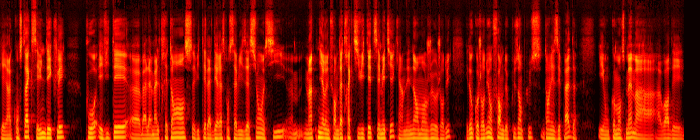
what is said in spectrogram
il y a un constat que c'est une des clés pour éviter euh, bah, la maltraitance, éviter la déresponsabilisation aussi, euh, maintenir une forme d'attractivité de ces métiers, qui est un énorme enjeu aujourd'hui. Et donc aujourd'hui, on forme de plus en plus dans les EHPAD et on commence même à avoir des,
